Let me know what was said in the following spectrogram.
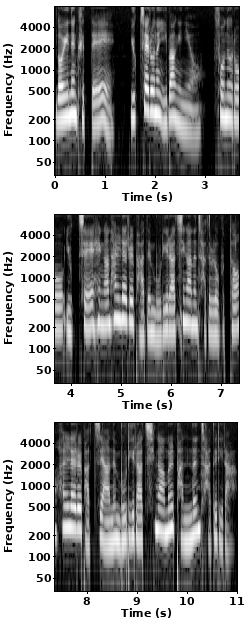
너희는 그때 육체로는 이방인이요. 손으로 육체에 행한 할례를 받은 무리라 칭하는 자들로부터 할례를 받지 않은 무리라 칭함을 받는 자들이라.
